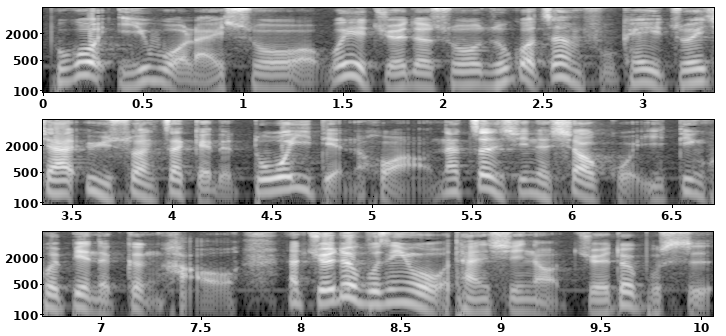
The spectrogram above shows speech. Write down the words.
不过以我来说，我也觉得说，如果政府可以追加预算再给的多一点的话，那振兴的效果一定会变得更好哦。那绝对不是因为我贪心哦，绝对不是。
